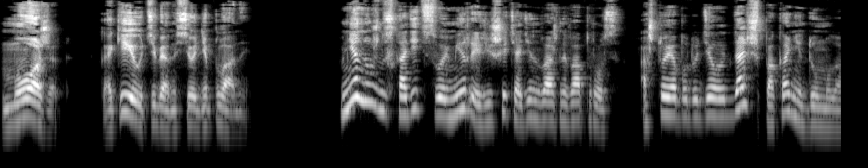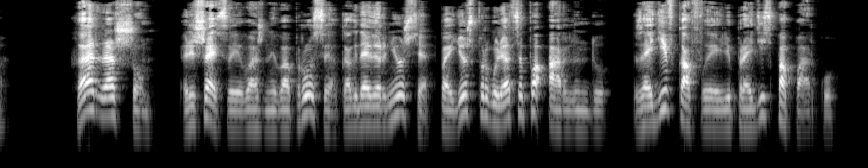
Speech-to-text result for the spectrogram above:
Может. Какие у тебя на сегодня планы? Мне нужно сходить в свой мир и решить один важный вопрос. А что я буду делать дальше, пока не думала. Хорошо. Решай свои важные вопросы, а когда вернешься, пойдешь прогуляться по Арленду. Зайди в кафе или пройдись по парку.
